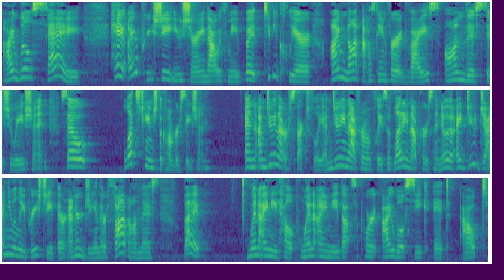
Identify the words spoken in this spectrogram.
I will say, Hey, I appreciate you sharing that with me, but to be clear, I'm not asking for advice on this situation. So let's change the conversation. And I'm doing that respectfully. I'm doing that from a place of letting that person know that I do genuinely appreciate their energy and their thought on this. But when I need help, when I need that support, I will seek it out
